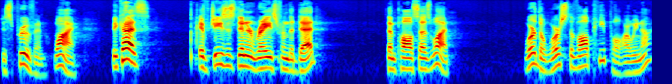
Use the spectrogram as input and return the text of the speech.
Disproven. Why? Because if Jesus didn't raise from the dead, then Paul says what? We're the worst of all people, are we not?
